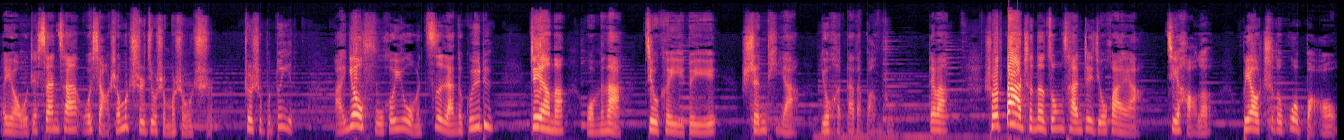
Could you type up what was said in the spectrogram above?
哎呀，我这三餐我想什么吃就什么时候吃，这是不对的，啊，要符合于我们自然的规律，这样呢，我们呢。就可以对于身体呀有很大的帮助，对吧？说大臣的中餐这句话呀，记好了，不要吃得过饱，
